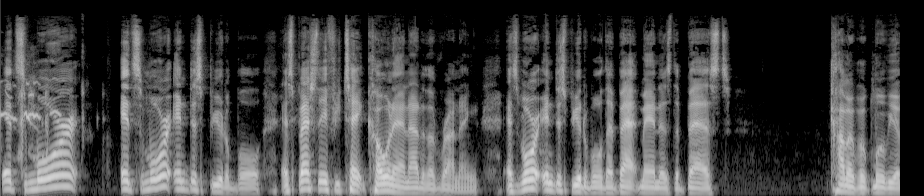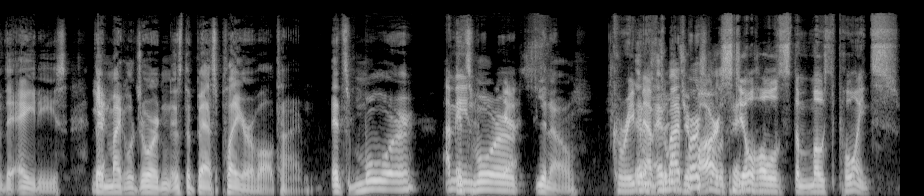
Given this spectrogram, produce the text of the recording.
it's more it's more indisputable especially if you take conan out of the running it's more indisputable that batman is the best comic book movie of the 80s Yeah. than michael jordan is the best player of all time it's more I mean, it's more yes. you know Kareem in- in my personal Abdul-Jabbar still holds the most points.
